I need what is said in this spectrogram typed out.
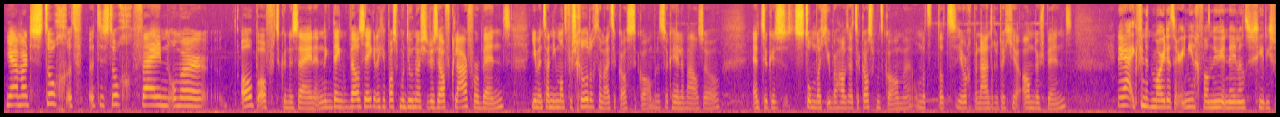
Ja, maar het is toch, het, het is toch fijn om er open over te kunnen zijn. En ik denk wel zeker dat je pas moet doen als je er zelf klaar voor bent. Je bent aan niemand verschuldigd om uit de kast te komen. Dat is ook helemaal zo. En natuurlijk is het stom dat je überhaupt uit de kast moet komen. Omdat dat heel erg benadrukt dat je anders bent. Nou ja, ik vind het mooi dat er in ieder geval nu in Nederlandse series...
